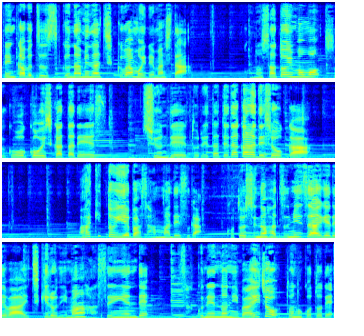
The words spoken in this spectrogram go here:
添加物少なめなちくわも入れました。この里芋もすごく美味しかったです。旬で採れたてだからでしょうか。秋といえばサンマですが今年の初水揚げでは 1kg2 万8000円で昨年の2倍以上とのことで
